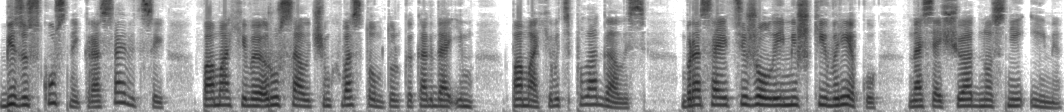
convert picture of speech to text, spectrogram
безыскусной красавицей, помахивая русалочим хвостом только когда им помахивать полагалось, бросая тяжелые мешки в реку, носящую одно с ней имя.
